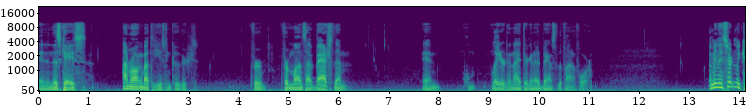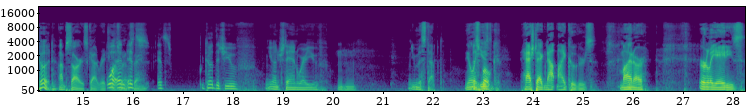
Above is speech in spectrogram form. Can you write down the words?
And in this case, I'm wrong about the Houston Cougars. For for months, I've bashed them, and later tonight they're going to advance to the Final Four. I mean, they certainly could. I'm sorry, Scott Richey. Well, and it's saying. it's good that you've you understand where you've Mm-hmm. you misstepped. The only. Houston, hashtag not my Cougars. Mine are early '80s.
